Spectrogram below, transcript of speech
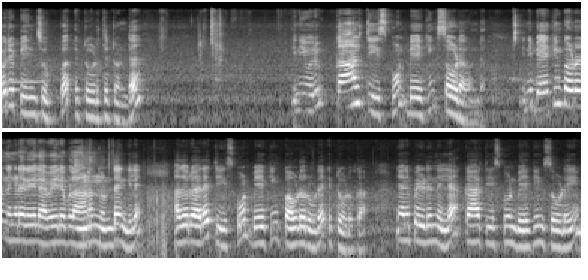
ഒരു പിഞ്ച് ഉപ്പ് ഇട്ട് കൊടുത്തിട്ടുണ്ട്. ഇനി ഒരു കാൽ ടീസ്പൂൺ ബേക്കിംഗ് സോഡ ഉണ്ട്. ഇനി ബേക്കിംഗ് പൗഡർ നിങ്ങളുടെ കയ്യിൽ അവൈലബിൾ ആണെന്നുണ്ടെങ്കിൽ അതൊരു അര ടീസ്പൂൺ ബേക്കിംഗ് പൗഡർ കൂടെ ഇട്ട് കൊടുക്കാം. ഞാനിപ്പോൾ ഇടുന്നില്ല. കാൽ ടീസ്പൂൺ ബേക്കിംഗ് സോഡയും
